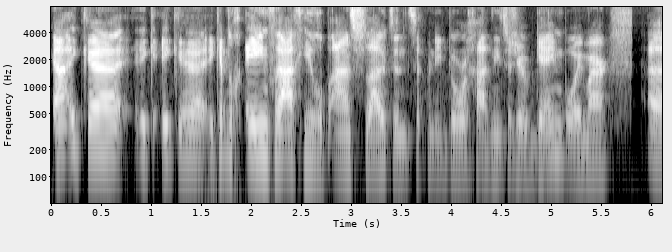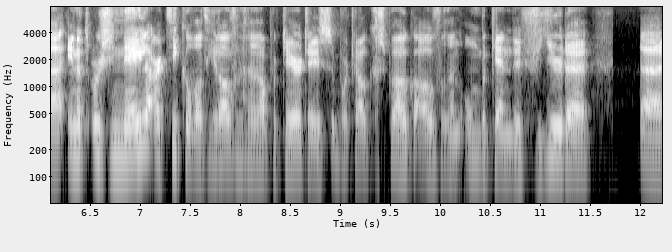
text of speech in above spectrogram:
Ja, ik, eh, ik, ik, eh, ik heb nog één vraag hierop aansluitend, zeg maar, die doorgaat niet zozeer op Game Boy. Maar eh, in het originele artikel wat hierover gerapporteerd is, wordt er ook gesproken over een onbekende vierde eh,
